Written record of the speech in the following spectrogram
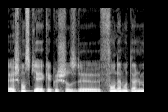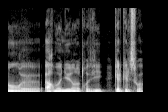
Euh, je pense qu'il y a quelque chose de fondamentalement euh, harmonieux dans notre vie, quelle qu'elle soit.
